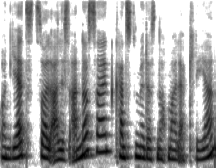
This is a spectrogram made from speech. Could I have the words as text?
und jetzt soll alles anders sein. Kannst du mir das nochmal erklären?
